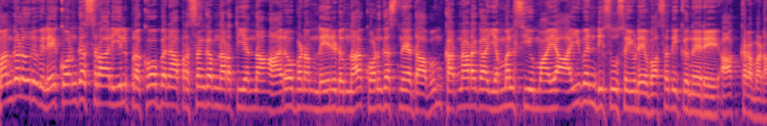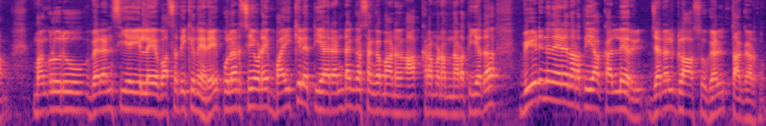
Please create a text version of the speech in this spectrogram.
മംഗളൂരുവിലെ കോൺഗ്രസ് റാലിയിൽ പ്രകോപന പ്രസംഗം നടത്തിയെന്ന ആരോപണം നേരിടുന്ന കോൺഗ്രസ് നേതാവും കർണാടക എം എൽ സിയുമായ ഐവൻ ഡിസൂസയുടെ വസതിക്ക് നേരെ ആക്രമണം. മംഗളൂരു വെലൻസിയയിലെ വസതിക്ക് നേരെ പുലർച്ചെയോടെ ബൈക്കിലെത്തിയ രണ്ടംഗ സംഘമാണ് ആക്രമണം നടത്തിയത്. വീടിന് നേരെ നടത്തിയ കല്ലേറിൽ ജനൽ ഗ്ലാസുകൾ തകർന്നു.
